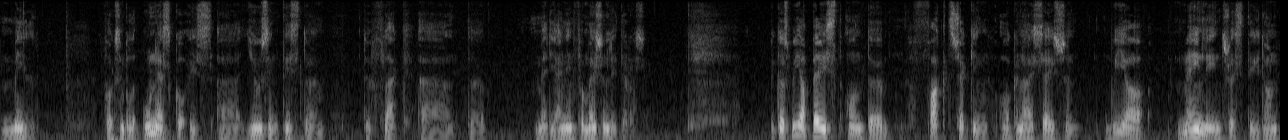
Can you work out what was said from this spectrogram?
MIL. For example, UNESCO is uh, using this term to flag uh, the media and information literacy. Because we are based on the fact-checking organization, we are mainly interested on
